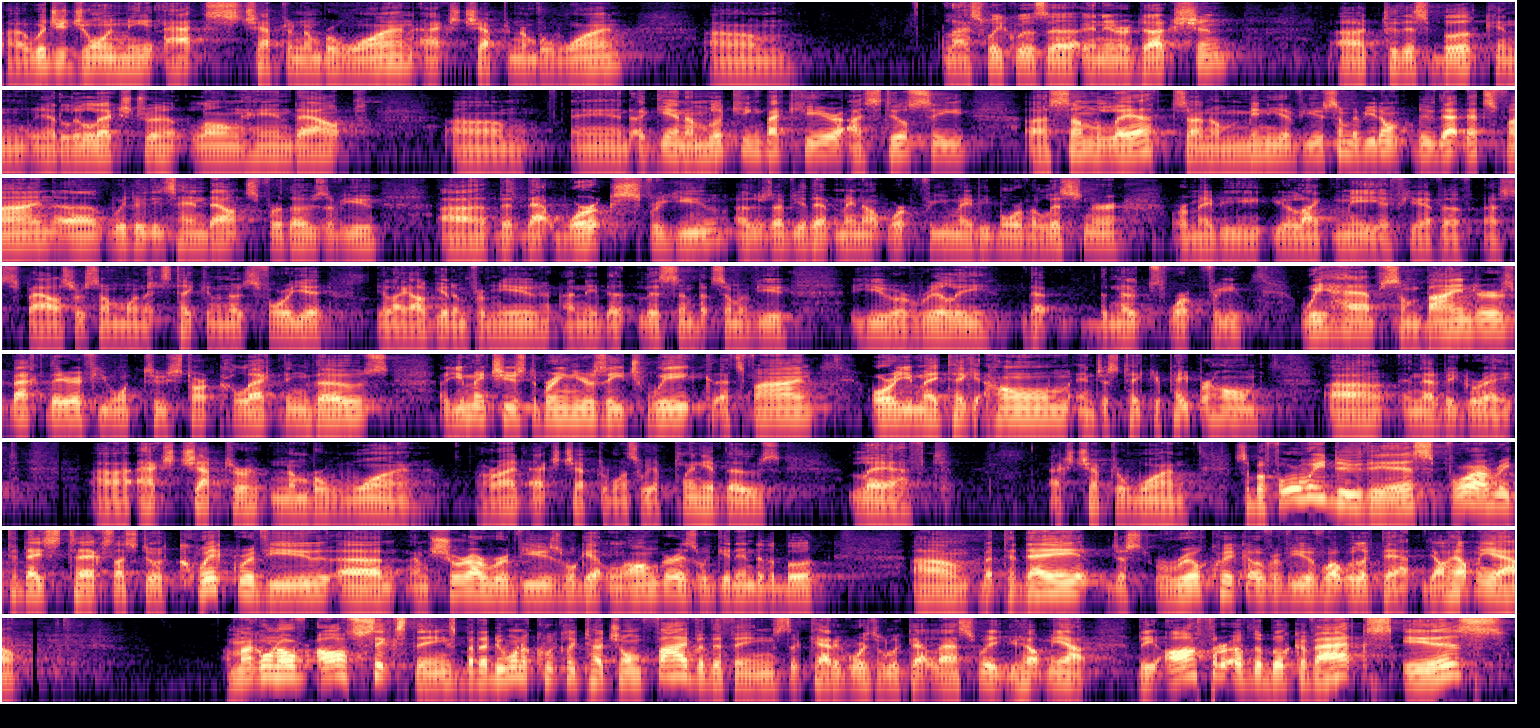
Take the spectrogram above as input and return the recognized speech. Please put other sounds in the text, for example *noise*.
Uh, would you join me? Acts chapter number one. Acts chapter number one. Um, last week was uh, an introduction uh, to this book, and we had a little extra long handout. Um, and again, I'm looking back here. I still see uh, some left. I know many of you. Some of you don't do that. That's fine. Uh, we do these handouts for those of you uh, that that works for you. Others of you that may not work for you, maybe more of a listener, or maybe you're like me. If you have a, a spouse or someone that's taking the notes for you, you're like, I'll get them from you. I need to listen. But some of you, you are really that the notes work for you. We have some binders back there if you want to start collecting those. Uh, you may choose to bring yours each week. That's fine. Or you may take it home and just take your paper home, uh, and that'd be great. Uh, Acts chapter number one. All right, Acts chapter 1. So we have plenty of those left. Acts chapter 1. So before we do this, before I read today's text, let's do a quick review. Um, I'm sure our reviews will get longer as we get into the book. Um, but today, just a real quick overview of what we looked at. Y'all help me out. I'm not going over all six things, but I do want to quickly touch on five of the things, the categories we looked at last week. You help me out. The author of the book of Acts is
